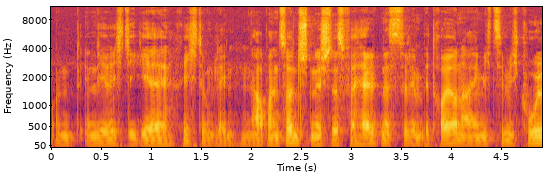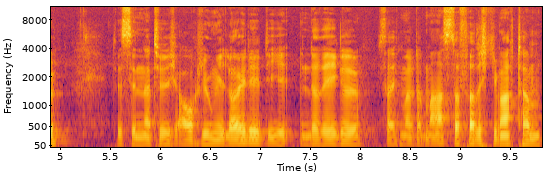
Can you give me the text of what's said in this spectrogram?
und in die richtige Richtung lenken. Aber ansonsten ist das Verhältnis zu den Betreuern eigentlich ziemlich cool. Das sind natürlich auch junge Leute, die in der Regel, sag ich mal, der Master fertig gemacht haben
